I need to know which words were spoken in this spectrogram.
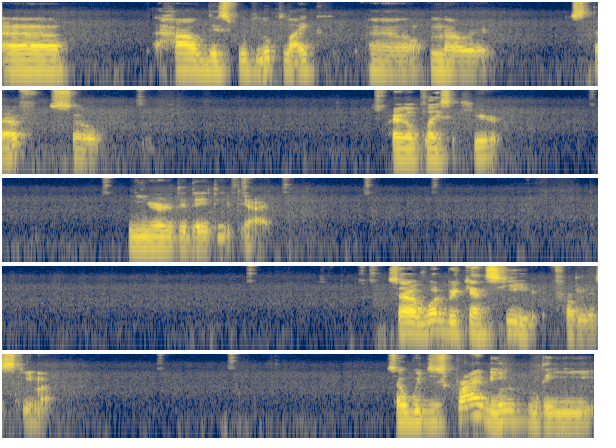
uh, how this would look like uh, on our stuff. So I will place it here near the data API. So what we can see from this schema. So we're describing the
